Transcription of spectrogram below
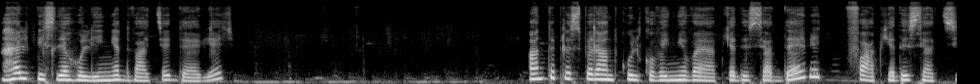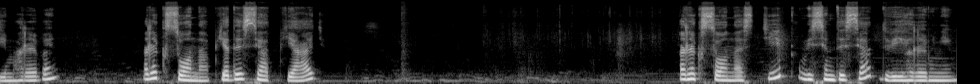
Гель після гоління 29. Антипреспірант кульковий Нівеа 59, Фа 57 гривень. Рексона 55. Рексона Стік 82 гривні.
